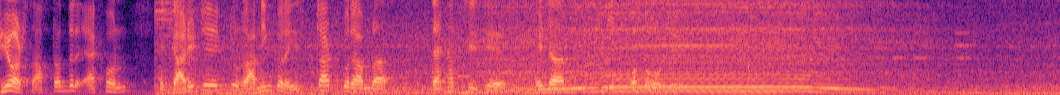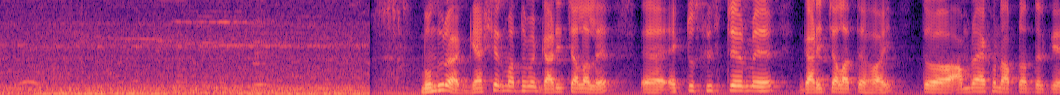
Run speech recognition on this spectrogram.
ভিওয়ার্স আপনাদের এখন গাড়িটা একটু রানিং করে স্টার্ট করে আমরা দেখাচ্ছি যে এটার স্পিড কত ওঠে। বন্ধুরা, গ্যাসের মাধ্যমে গাড়ি চালালে একটু সিস্টেমে গাড়ি চালাতে হয়। তো আমরা এখন আপনাদেরকে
